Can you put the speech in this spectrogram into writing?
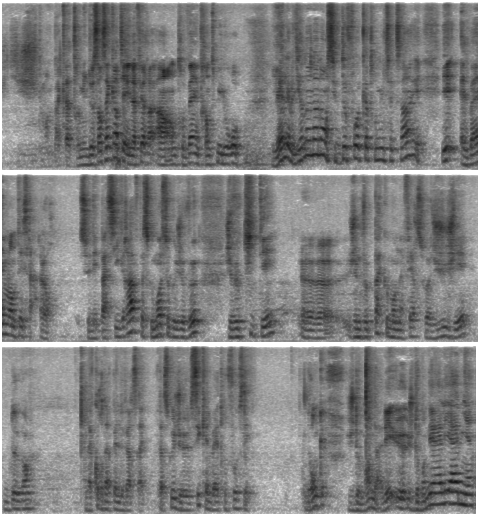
Je, ne demande pas 4250, il y a une affaire entre 20 et 30 000 euros. Et elle, elle va dire non, non, non, c'est deux fois 4700, et, et elle va inventer ça. Alors, ce n'est pas si grave, parce que moi, ce que je veux, je veux quitter euh, je ne veux pas que mon affaire soit jugée devant la cour d'appel de Versailles, parce que je sais qu'elle va être faussée. Donc, je, demande à aller, euh, je demandais à aller à Amiens.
